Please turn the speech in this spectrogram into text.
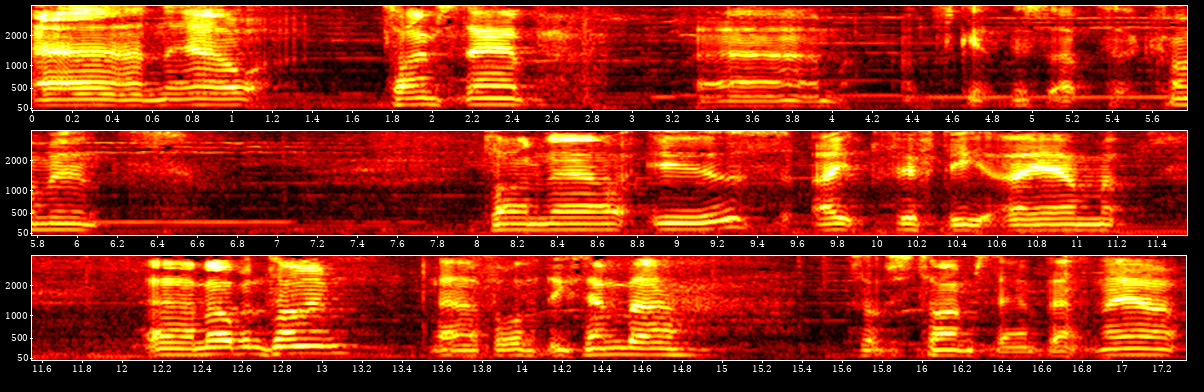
now, timestamp get this up to the comments. Time now is 8.50 a.m. Uh, Melbourne time, uh, 4th of December. So I'll just timestamp that now.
